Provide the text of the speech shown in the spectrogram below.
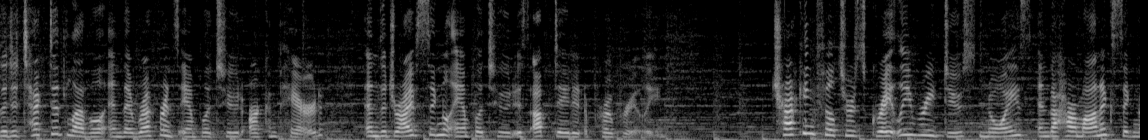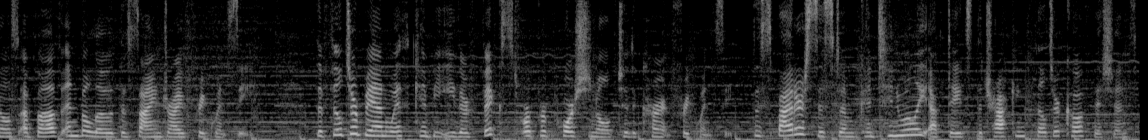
the detected level and the reference amplitude are compared, and the drive signal amplitude is updated appropriately. Tracking filters greatly reduce noise and the harmonic signals above and below the sine drive frequency. The filter bandwidth can be either fixed or proportional to the current frequency. The SPIDER system continually updates the tracking filter coefficients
